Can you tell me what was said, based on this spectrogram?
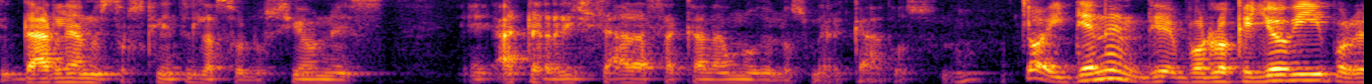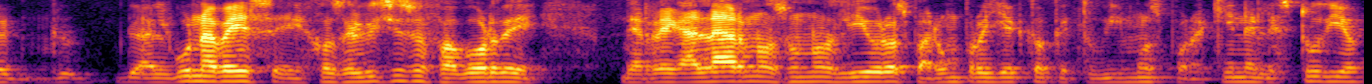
darle a nuestros clientes las soluciones aterrizadas a cada uno de los mercados. ¿no? y tienen, por lo que yo vi, porque alguna vez José Luis hizo favor de, de regalarnos unos libros para un proyecto que tuvimos por aquí en el estudio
